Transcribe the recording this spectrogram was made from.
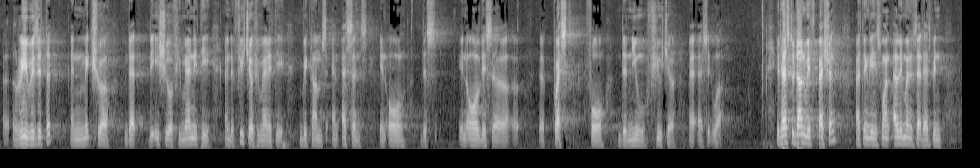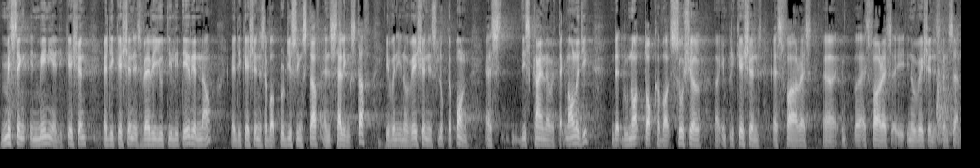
uh, revisited and make sure that the issue of humanity and the future of humanity becomes an essence in all this, in all this uh, uh, quest for the new future, uh, as it were. It has to do with passion. I think this is one element that has been missing in many education. Education is very utilitarian now. Education is about producing stuff and selling stuff. Even innovation is looked upon as this kind of technology that do not talk about social uh, implications as far as, uh, as, far as uh, innovation is concerned.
